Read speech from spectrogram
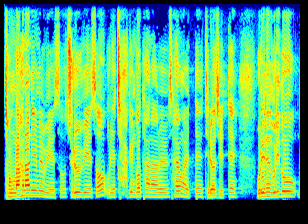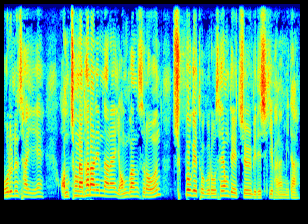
정말 하나님을 위해서, 주를 위해서 우리의 작은 것 하나를 사용할 때, 드려질 때, 우리는 우리도 모르는 사이에 엄청난 하나님 나라의 영광스러운 축복의 도구로 사용될 줄 믿으시기 바랍니다.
